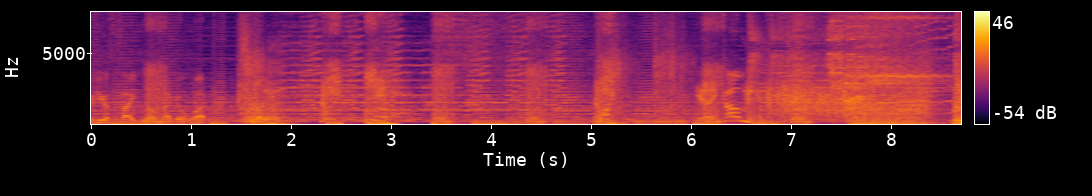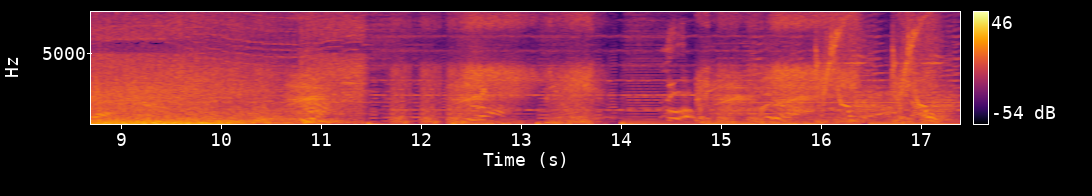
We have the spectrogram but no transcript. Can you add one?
Will you fight no matter what? Here they come! Takes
